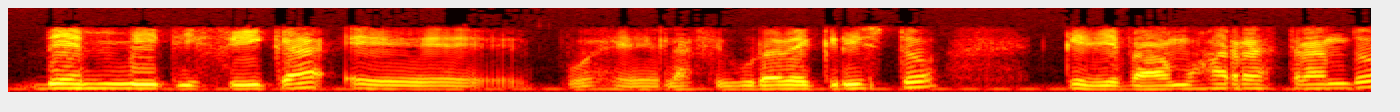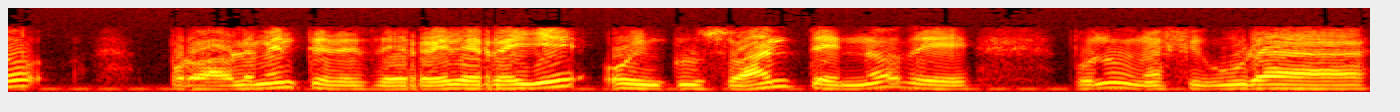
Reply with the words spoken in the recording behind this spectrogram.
desmitifica eh, pues eh, la figura de Cristo que llevábamos arrastrando probablemente desde Rey de Reyes o incluso antes, ¿no? De bueno, una figura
